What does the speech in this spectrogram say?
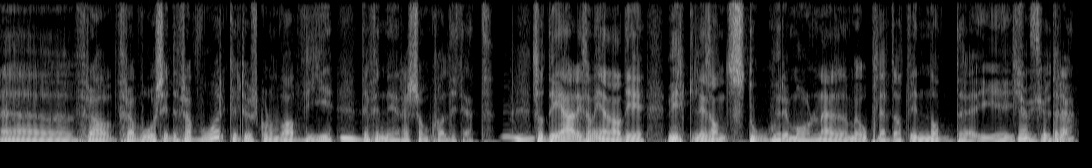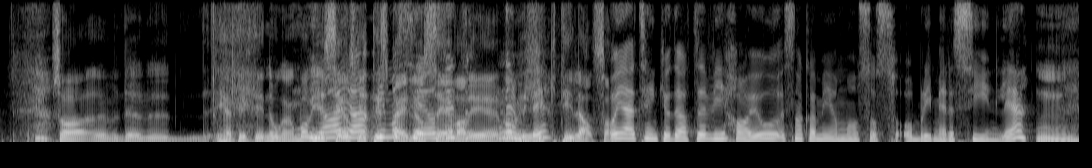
uh, fra, fra vår side, fra vår kulturskole, hva vi Mm. definerer som kvalitet? Mm. Så det er liksom en av de virkelig sånn store målene som jeg opplevde at vi nådde i Ja, så 2023. Så øh, det, helt riktig. Noen ganger må vi Ja, se oss litt i speilet og se litt, hva vi, hva vi fikk til, altså. Og jeg tenker jo det at vi har jo snakka mye om hos oss å bli mer synlige. Mm.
